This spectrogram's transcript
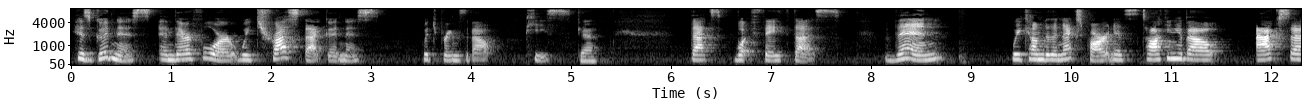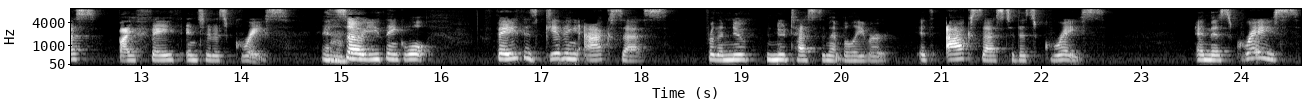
his goodness and therefore we trust that goodness, which brings about peace. Yeah. That's what faith does. Then we come to the next part, and it's talking about access by faith into this grace. And Hmm. so you think, well, faith is giving access for the New New Testament believer. It's access to this grace. And this grace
